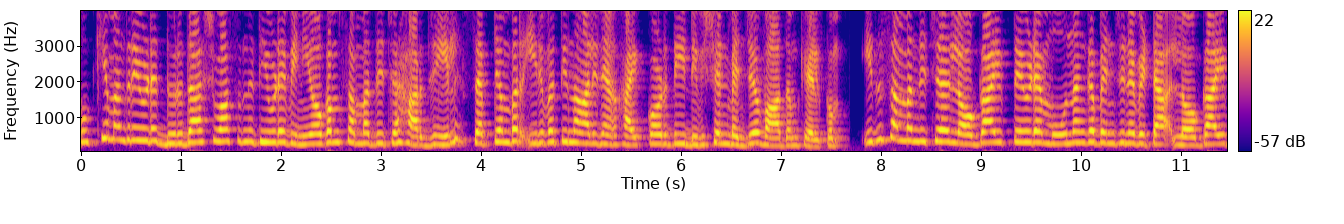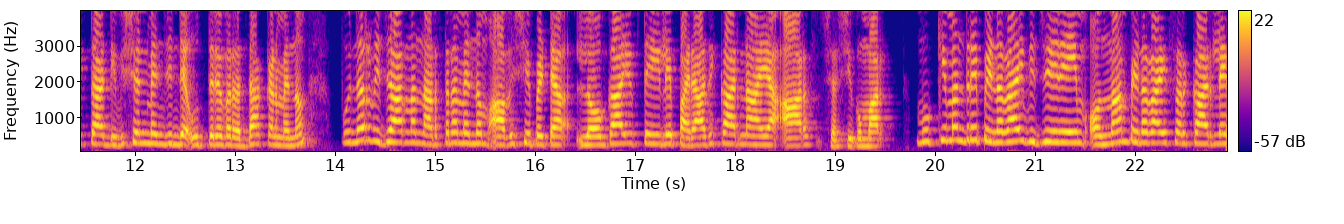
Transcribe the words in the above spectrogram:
മുഖ്യമന്ത്രിയുടെ ദുരിതാശ്വാസ നിധിയുടെ വിനിയോഗം സംബന്ധിച്ച ഹർജിയിൽ സെപ്റ്റംബർ ഇരുപത്തിനാലിന് ഹൈക്കോടതി ഡിവിഷൻ ബെഞ്ച് വാദം കേൾക്കും. ഇത് സംബന്ധിച്ച് ലോകായുക്തയുടെ മൂന്നംഗ ബെഞ്ചിന് വിട്ട ലോകായുക്ത ഡിവിഷൻ ബെഞ്ചിന്റെ ഉത്തരവ് റദ്ദാക്കണമെന്നും പുനർവിചാരണ നടത്തണമെന്നും ആവശ്യപ്പെട്ട് ലോകായുക്തയിലെ പരാതിക്കാരനായ ആർ എസ് ശശികുമാർ. മുഖ്യമന്ത്രി പിണറായി വിജയനെയും ഒന്നാം പിണറായി സർക്കാരിലെ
